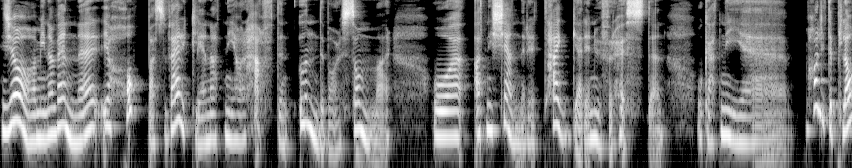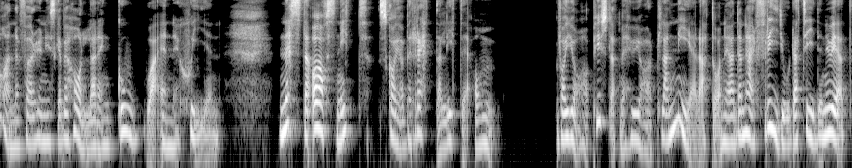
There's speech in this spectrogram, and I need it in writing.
Ja, mina vänner, jag hoppas verkligen att ni har haft en underbar sommar och att ni känner er taggade nu för hösten och att ni eh, har lite planer för hur ni ska behålla den goda energin. Nästa avsnitt ska jag berätta lite om vad jag har pysslat med, hur jag har planerat då, när jag, den här frigjorda tiden, ni vet,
